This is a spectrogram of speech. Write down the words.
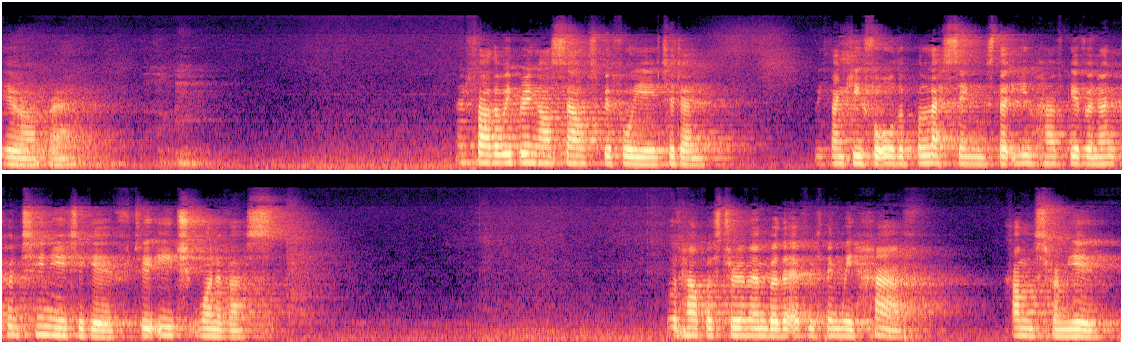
hear our prayer. And Father, we bring ourselves before you today. We thank you for all the blessings that you have given and continue to give to each one of us. Lord, help us to remember that everything we have comes from you.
